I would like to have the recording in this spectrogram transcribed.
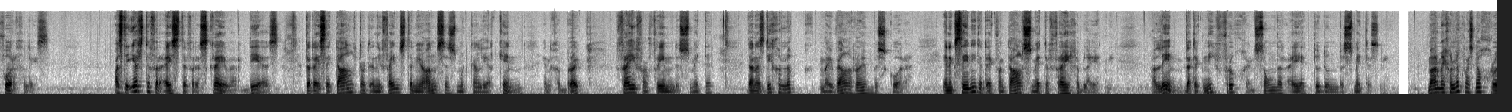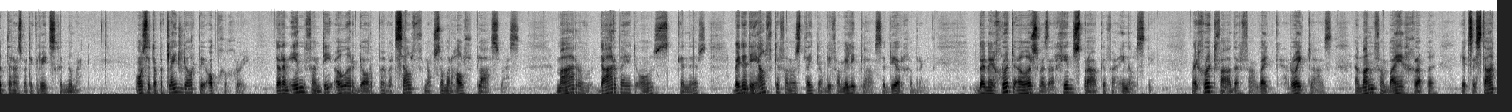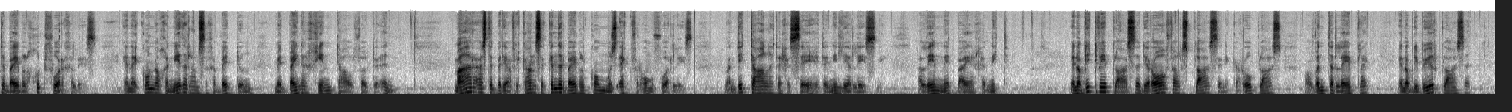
voorgeles. As die eerste vereiste vir 'n skrywer, dies dat hy sy taal tot in die fynste nuances moet kan leer ken en gebruik vry van vreemde smette dan is die geluk my wel ruim beskore en ek sê nie dat ek van taalsmette vry gebly het nie alleen dat ek nie vroeg en sonder eie toedoen besmet is nie maar my geluk was nog groter as wat ek reeds genoem het ons het op 'n klein dorpie opgegroei daarom een van die ouer dorpe wat self nog sommer half plaas was. Maar daarby het ons kinders binne die helfte van ons tyd op die familieplase deurgebring. By my grootouers was daar geen sprake van Engels nie. My grootvader van Wyk, Rooi Klaas, 'n man van baie grappe, het sy State Bybel goed voorgeles en hy kon nog 'n Nederlandse gebed doen met byna geen taalfoute in. Maar as dit by die Afrikaanse Kinderbybel kom, moes ek vir hom voorlees, want dit taal het hy gesê het hy nie leer lees nie, alleen net baie geniet. En op die twee plase, die Roeveldsplaas en die Karooplaas, of winterleeplek en op die buurplase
